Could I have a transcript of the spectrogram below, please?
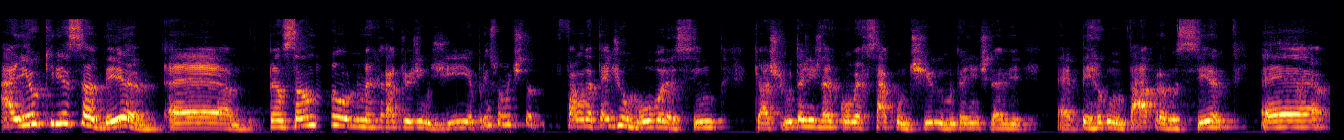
Aí eu queria saber, é, pensando no mercado de hoje em dia, principalmente falando até de humor, assim, que eu acho que muita gente deve conversar contigo, muita gente deve é, perguntar para você, é,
